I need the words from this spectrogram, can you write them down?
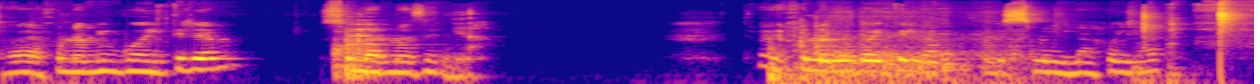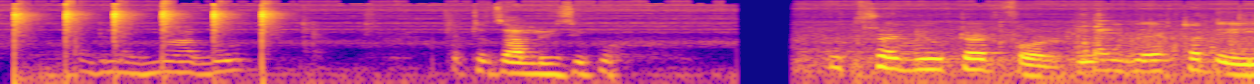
তো এখন আমি বই দিলাম, চুলার মাঝে নিয়া তো এখন আমি বই দিলাম বিসমিল্লা হইয়া। দিলাম আগুন একটু জাল হয়ে যাব উত্তরা নিউটার পর লাইভে একটা দেই।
